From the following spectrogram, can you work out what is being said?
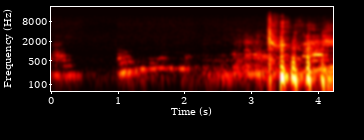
slightly old. but, um,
